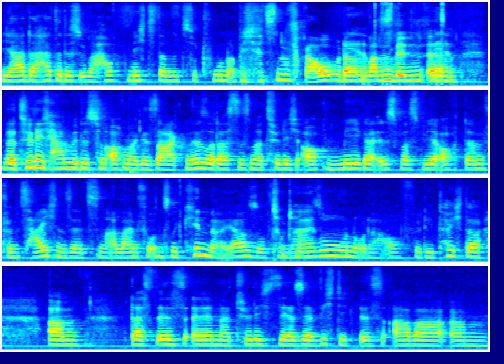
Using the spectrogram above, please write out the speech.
ja, da hatte das überhaupt nichts damit zu tun, ob ich jetzt eine Frau oder ein Mann bin. Ähm, ja. Natürlich haben wir das schon auch mal gesagt, ne, sodass das natürlich auch mega ist, was wir auch dann für ein Zeichen setzen, allein für unsere Kinder, ja, so für Total. meinen Sohn oder auch für die Töchter, ähm, dass das äh, natürlich sehr, sehr wichtig ist. Aber ähm,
